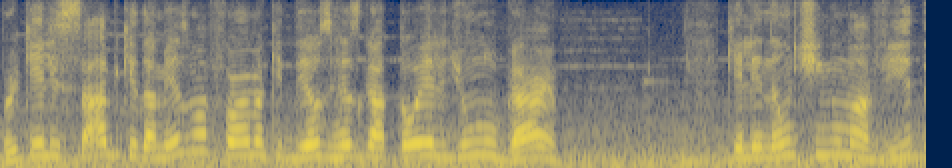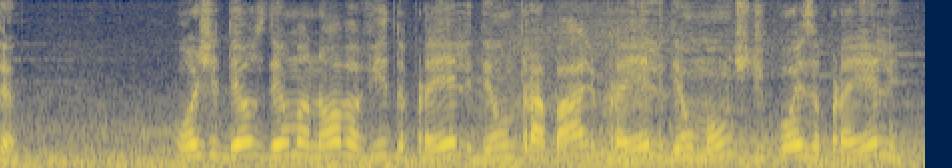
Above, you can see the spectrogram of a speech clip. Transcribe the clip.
Porque ele sabe que da mesma forma que Deus resgatou ele de um lugar que ele não tinha uma vida, hoje Deus deu uma nova vida para ele, deu um trabalho para ele, deu um monte de coisa para ele.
